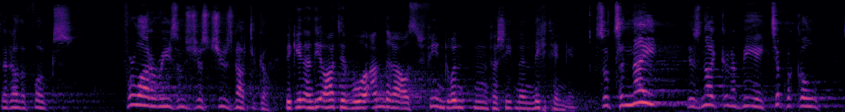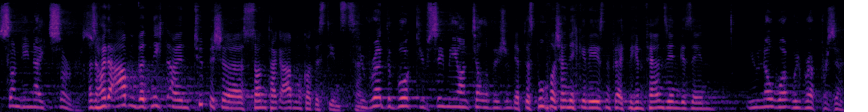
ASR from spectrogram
that other folks, for a lot of reasons, just choose not to go. Wir gehen an die Orte, wo andere aus vielen Gründen, verschiedenen, nicht hingehen. So tonight is not going to be a typical Sunday night service. Also heute Abend wird nicht ein typischer Sonntagabend-Gottesdienst sein. You've read the book, you've seen me on television, Ihr habt das Buch wahrscheinlich gelesen, vielleicht mich im Fernsehen gesehen. you know what we represent.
